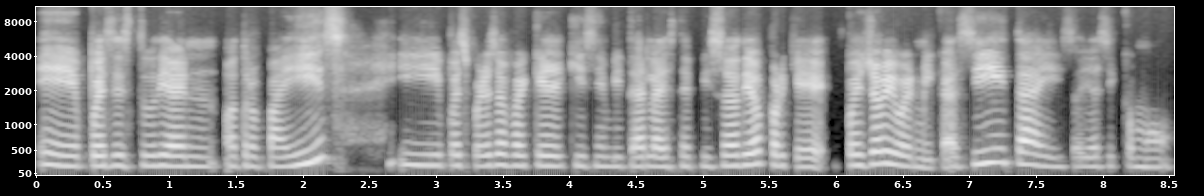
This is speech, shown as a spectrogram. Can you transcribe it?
eh, pues estudia en otro país y pues por eso fue que quise invitarla a este episodio porque pues yo vivo en mi casita y soy así como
